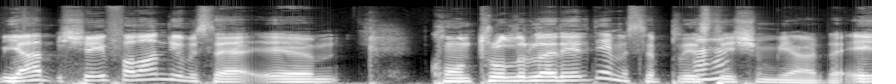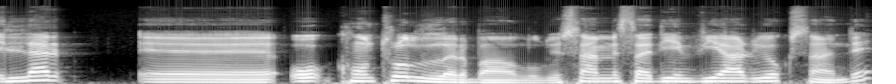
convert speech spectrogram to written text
ya şey falan diyor mesela e, kontrollerler elde ya mesela PlayStation VR'da. Eller e, o kontrollerlara bağlı oluyor. Sen mesela diyelim VR yok sende.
